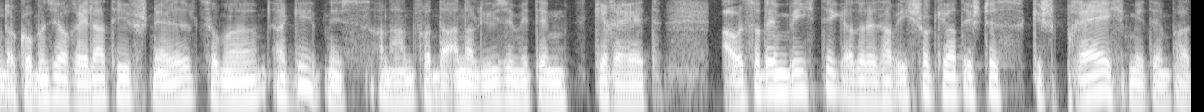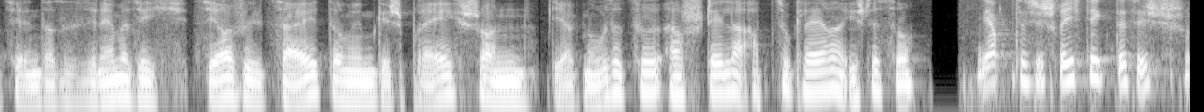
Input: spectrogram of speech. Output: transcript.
Und da kommen Sie auch relativ schnell zum Ergebnis anhand von der Analyse mit dem Gerät. Außerdem wichtig, also das habe ich schon gehört, ist das Gespräch mit dem Patienten. Also Sie nehmen sich sehr viel Zeit, um im Gespräch schon Diagnose zu erstellen, abzuklären. Ist das so? Ja, das ist richtig. Das ist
